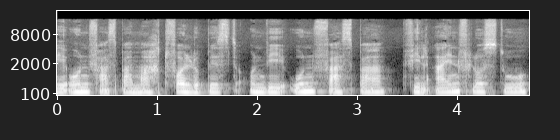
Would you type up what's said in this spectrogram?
wie unfassbar machtvoll du bist und wie unfassbar viel Einfluss du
